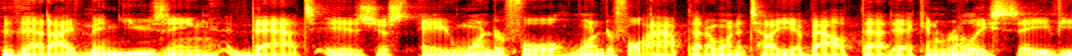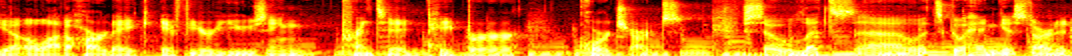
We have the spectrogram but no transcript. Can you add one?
that I've been using that is just a wonderful, wonderful app that I want to tell you about that it can really save you a lot of heartache if you're using printed paper chord charts. So let's uh, let's go ahead and get started.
